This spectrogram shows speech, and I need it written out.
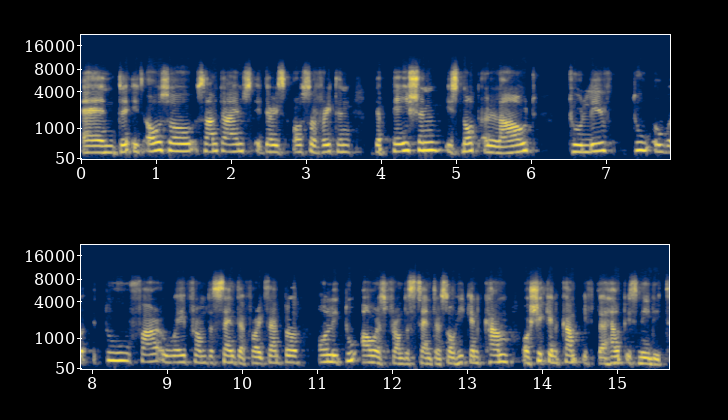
And it's also sometimes there is also written the patient is not allowed to live too, too far away from the center. For example, only two hours from the center. So he can come or she can come if the help is needed.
